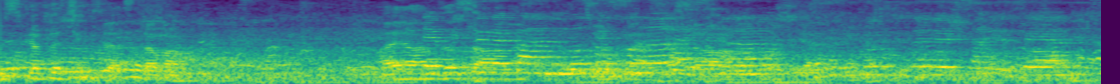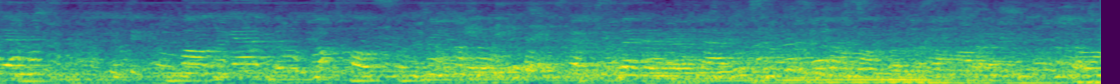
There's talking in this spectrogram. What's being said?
üst kata çıkacağız. Tamam. Ayağınıza Tebrikler sağlık. efendim. Nasılsınız? Çok güzel eşsiniz. Beğendiklerimiz geldi ama olsun. Çok güzel emekler. Tamam. Tamam. Tamam.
